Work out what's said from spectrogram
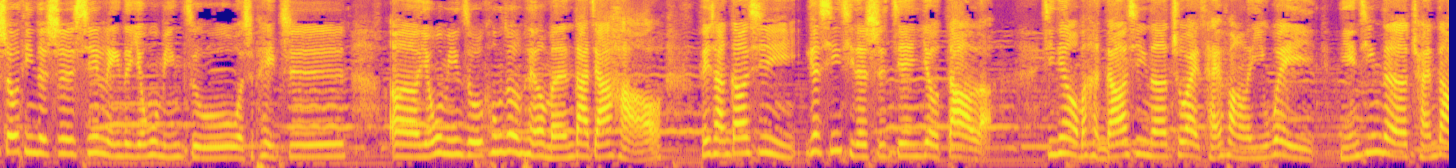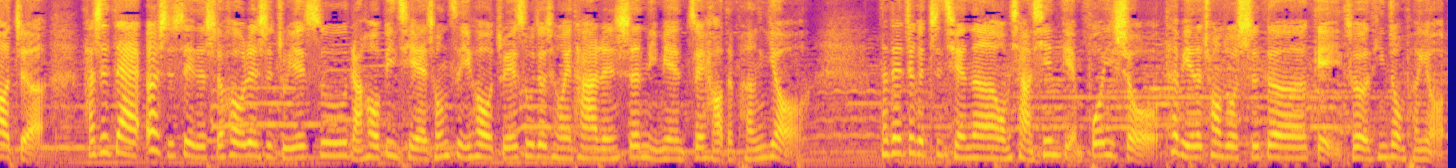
收听的是心灵的游牧民族，我是佩芝。呃，游牧民族空中的朋友们，大家好，非常高兴一个星期的时间又到了。今天我们很高兴呢，出外采访了一位年轻的传道者，他是在二十岁的时候认识主耶稣，然后并且从此以后，主耶稣就成为他人生里面最好的朋友。那在这个之前呢，我们想先点播一首特别的创作诗歌给所有听众朋友。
